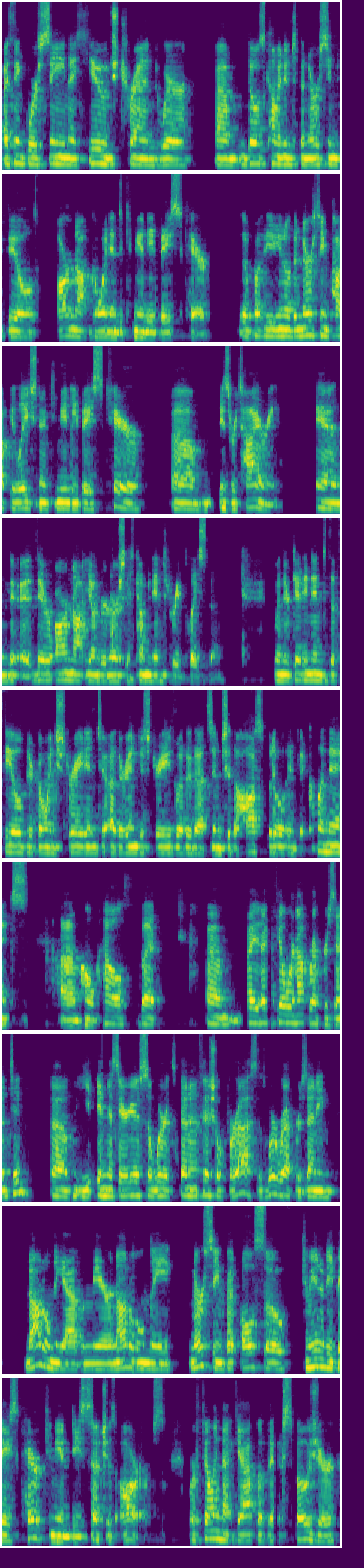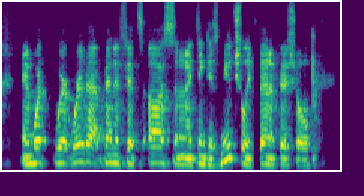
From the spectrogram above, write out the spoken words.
I think we're seeing a huge trend where um, those coming into the nursing field are not going into community-based care. The, you know, the nursing population in community-based care um, is retiring, and uh, there are not younger nurses coming in to replace them. When they're getting into the field, they're going straight into other industries, whether that's into the hospital, into clinics, um, home health. But um, I, I, feel we're not represented um, in this area. So where it's beneficial for us is we're representing not only Avamere, not only nursing, but also community based care communities such as ours. We're filling that gap of exposure. And what where, where that benefits us and I think is mutually beneficial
